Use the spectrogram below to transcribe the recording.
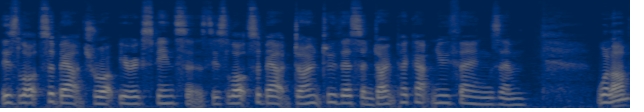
There's lots about drop your expenses. There's lots about don't do this and don't pick up new things. And well, I've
